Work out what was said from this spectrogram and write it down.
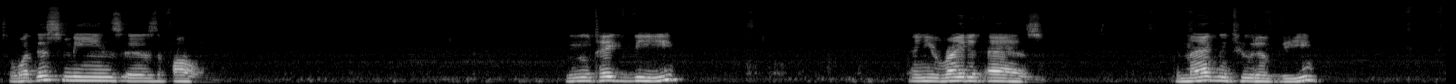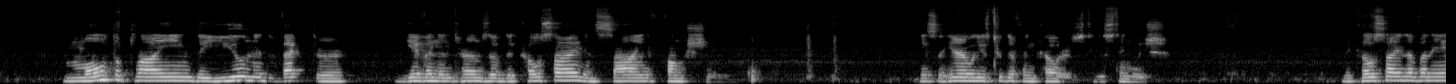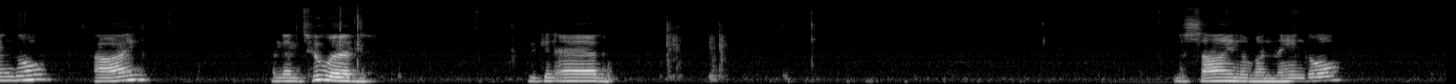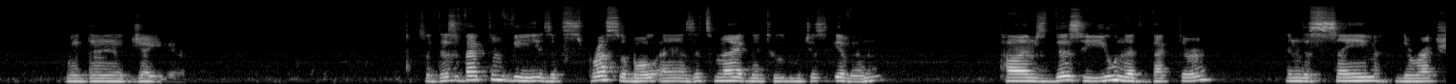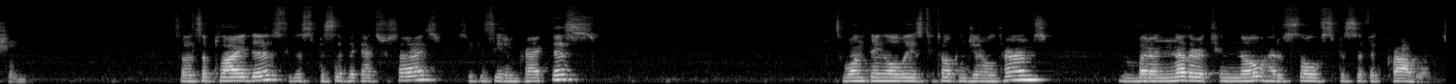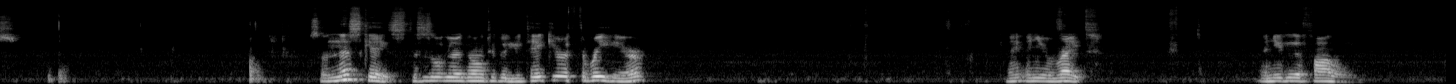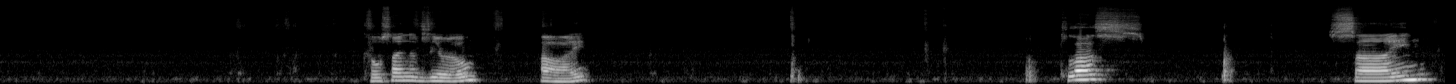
So what this means is the following. We will take V and you write it as the magnitude of v multiplying the unit vector given in terms of the cosine and sine function. Okay, so here we'll use two different colors to distinguish. The cosine of an angle, i, and then to it we can add the sine of an angle with the j there. So this vector v is expressible as its magnitude, which is given, times this unit vector in the same direction. So let's apply this to this specific exercise so you can see it in practice. It's one thing always to talk in general terms, but another to know how to solve specific problems. So in this case, this is what we are going to do. You take your 3 here, okay, and you write, and you do the following. Cosine of 0, i, plus sine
